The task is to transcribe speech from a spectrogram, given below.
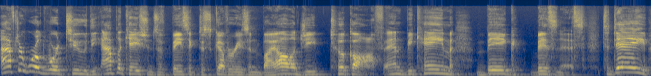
After World War II, the applications of basic discoveries in biology took off and became big business. Today,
